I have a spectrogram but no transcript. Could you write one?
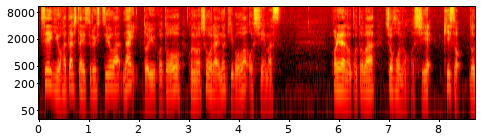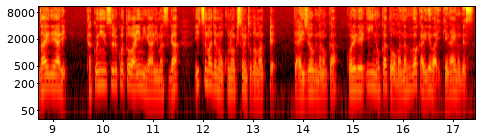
正義を果たしたりする必要はないということをこの将来の希望は教えます。これらのことは処方の教え基礎土台であり確認することは意味がありますがいつまでもこの基礎にとどまって大丈夫なのかこれでいいのかと学ぶばかりではいけないのです。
